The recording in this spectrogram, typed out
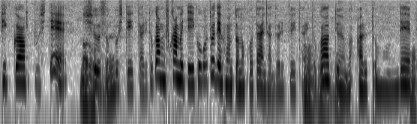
ピックアップして収束していったりとか、まあ深めていくことで本当の答えにたどり着いたりとうんうんうん。かっていうのがあると思うんで、うん。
